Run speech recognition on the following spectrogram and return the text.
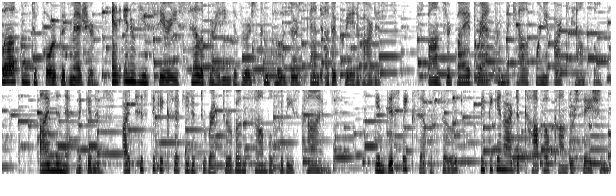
Welcome to For Good Measure, an interview series celebrating diverse composers and other creative artists, sponsored by a grant from the California Arts Council. I'm Nanette McGuinness, Artistic Executive Director of Ensemble for These Times. In this week's episode, we begin our Da Capo Conversations,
